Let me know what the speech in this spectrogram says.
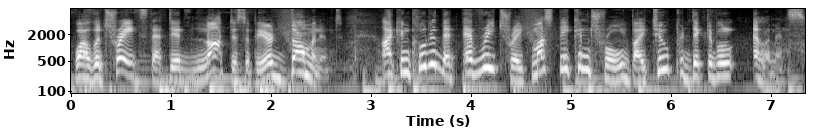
while the traits that did not disappear dominant. I concluded that every trait must be controlled by two predictable elements.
